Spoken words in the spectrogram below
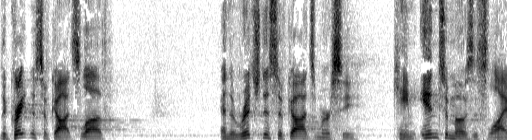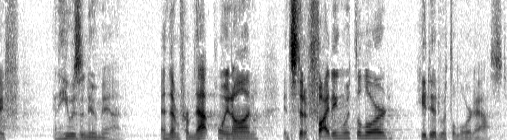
the greatness of God's love, and the richness of God's mercy came into Moses' life, and he was a new man. And then from that point on, instead of fighting with the Lord, he did what the Lord asked.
